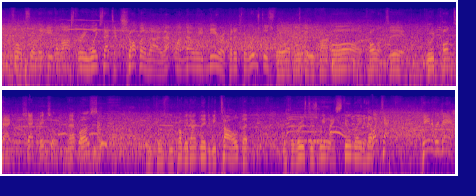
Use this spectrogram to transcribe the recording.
Performs for the, the last three weeks. That's a chopper, though. That one nowhere near it, but it's the Roosters. Feel like look at it. Oh, Collins there. Good contact. Shaq Mitchell, that was. Because you probably don't need to be told, but if the Roosters win, they still need a help. Late tap. Canterbury bound.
